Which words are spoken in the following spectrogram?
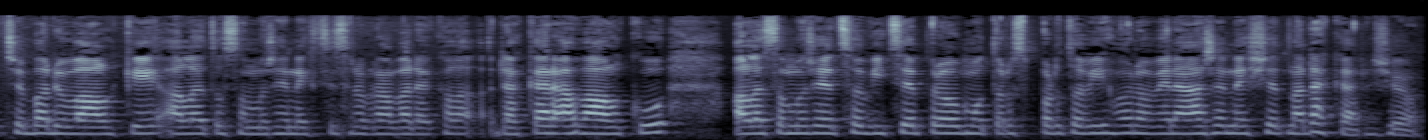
třeba do války, ale to samozřejmě nechci srovnávat Dakar a válku, ale samozřejmě co víc je pro motorsportového novináře, než jet na Dakar, že jo.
